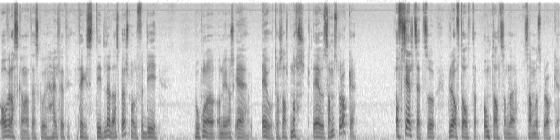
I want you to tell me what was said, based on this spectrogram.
overraskende at jeg skulle helt stille det spørsmålet, fordi bokmål og nynorsk er, er jo tross alt norsk. Det er jo samme språket. Offisielt sett så blir det ofte omtalt, omtalt som det samme språket.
